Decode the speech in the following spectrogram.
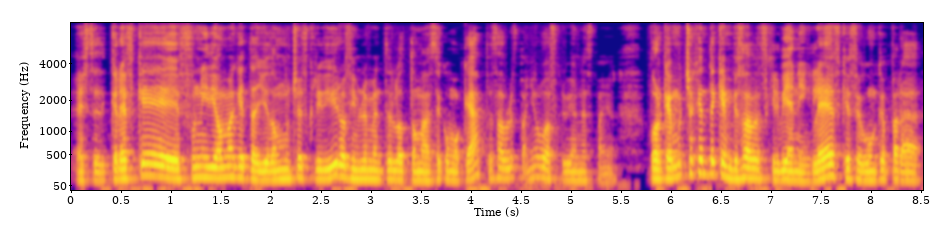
Este, ¿Crees que es un idioma que te ayudó mucho a escribir o simplemente lo tomaste como que, ah, pues hablo español, a escribir en español? Porque hay mucha gente que empieza a escribir en inglés, que según que para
